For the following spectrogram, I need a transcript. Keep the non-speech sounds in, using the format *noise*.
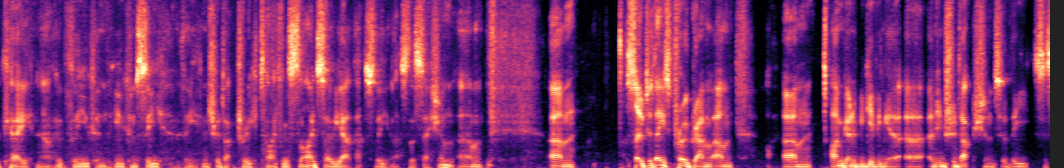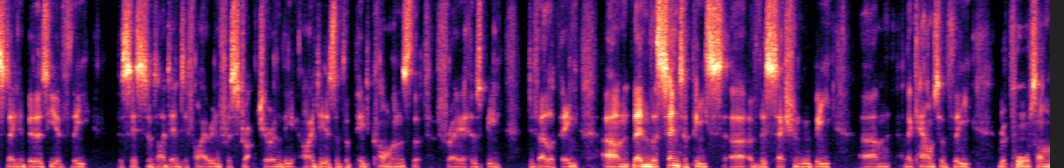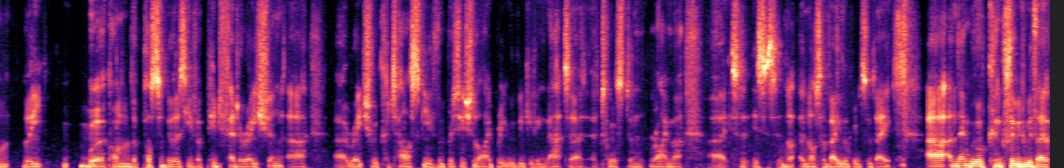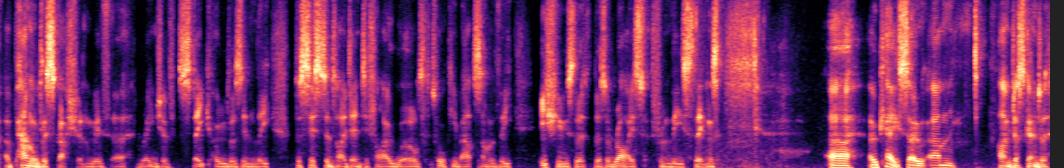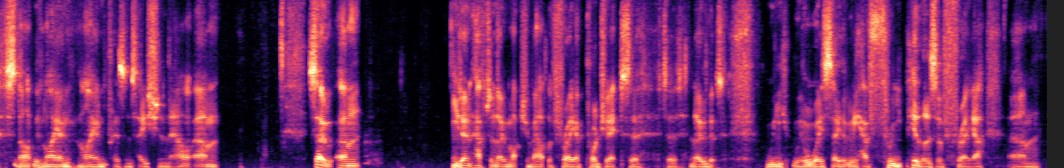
Okay, now hopefully you can you can see the introductory title slide. So yeah, that's the that's the session. Um, um, so today's program, um, um I'm going to be giving a, a, an introduction to the sustainability of the persistent identifier infrastructure and the ideas of the PID commons that Freya has been developing. Um, then the centerpiece uh, of this session will be um, an account of the report on the work on the possibility of a PID federation. Uh, uh, Rachel Kotarski of the British Library will be giving that. Uh, uh Torsten Reimer uh, is, is not, not, available today. Uh, and then we'll conclude with a, a, panel discussion with a range of stakeholders in the persistent identifier world, talking about some of the issues that, that arise from these things. okay, so um, I'm just going to start with my own my own presentation now. Um, so um, you don't have to know much about the Freya project to, to know that we, we always say that we have three pillars of Freya. Um,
